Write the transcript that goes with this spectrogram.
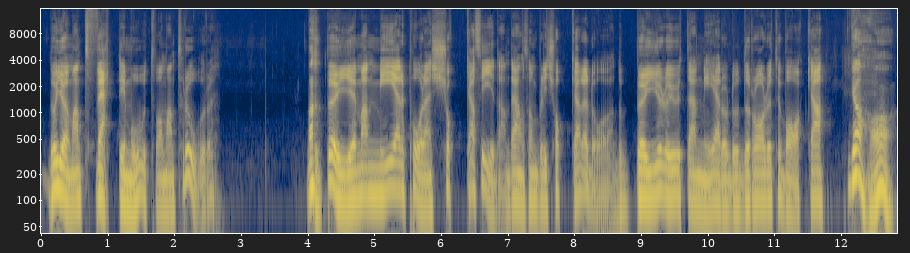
Då gör man tvärt emot vad man tror. Va? Då böjer man mer på den tjocka sidan. Den som blir tjockare då. Va? Då böjer du ut den mer och då drar du tillbaka Jaha.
